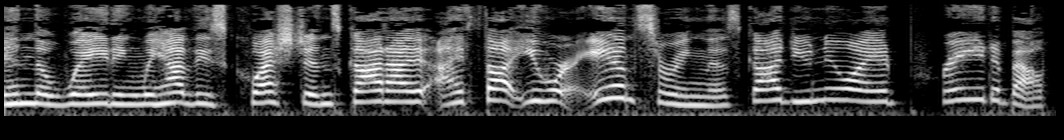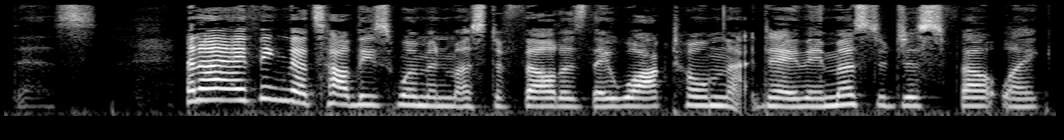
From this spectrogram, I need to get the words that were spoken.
in the waiting, we have these questions God, I, I thought you were answering this. God, you knew I had prayed about this. And I, I think that's how these women must have felt as they walked home that day. They must have just felt like,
